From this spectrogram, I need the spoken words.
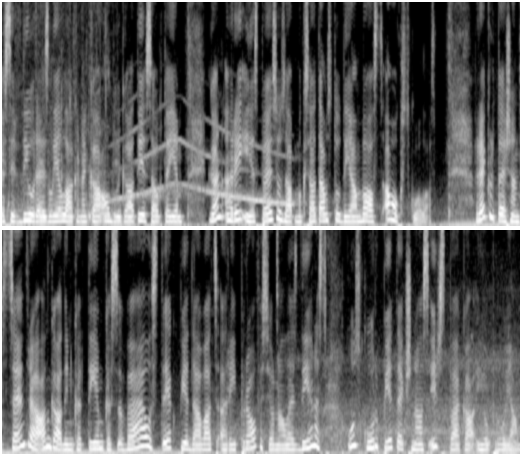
kas ir divreiz lielāka nekā obligāti iesauktajiem skolotājiem, gan arī iespējas uz apmaksātām studijām valsts augstskolās. Rekrutēšanas centrā atgādina, ka tiem, kas vēlas, tiek piedāvāts arī profesionālais dienests, uz kuru pieteikšanās ir spēkā joprojām.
